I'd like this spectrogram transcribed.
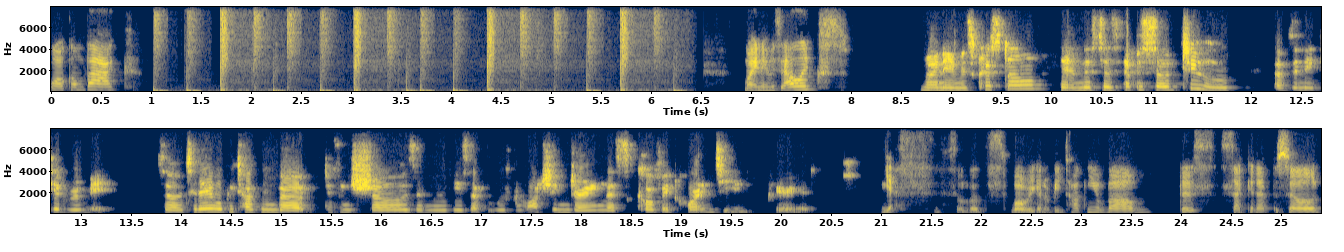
Welcome back. My name is Alex. My name is Crystal, and this is episode two of The Naked Roommate. So, today we'll be talking about different shows and movies that we've been watching during this COVID quarantine period. Yes, so that's what we're going to be talking about this second episode.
